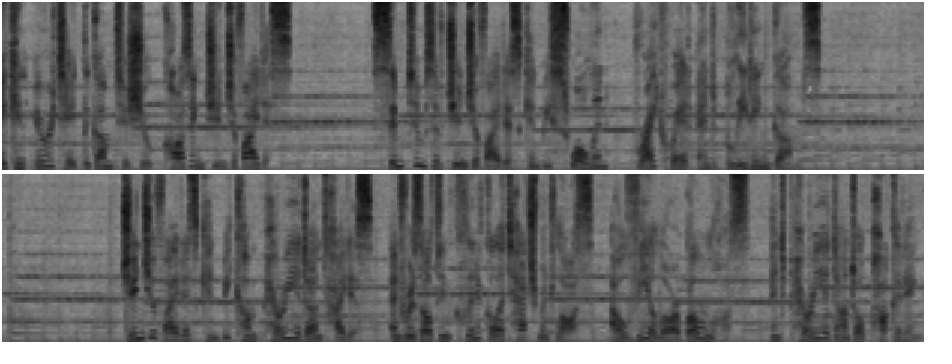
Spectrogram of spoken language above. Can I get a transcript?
it can irritate the gum tissue, causing gingivitis. Symptoms of gingivitis can be swollen, bright red, and bleeding gums. Gingivitis can become periodontitis and result in clinical attachment loss, alveolar bone loss, and periodontal pocketing.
